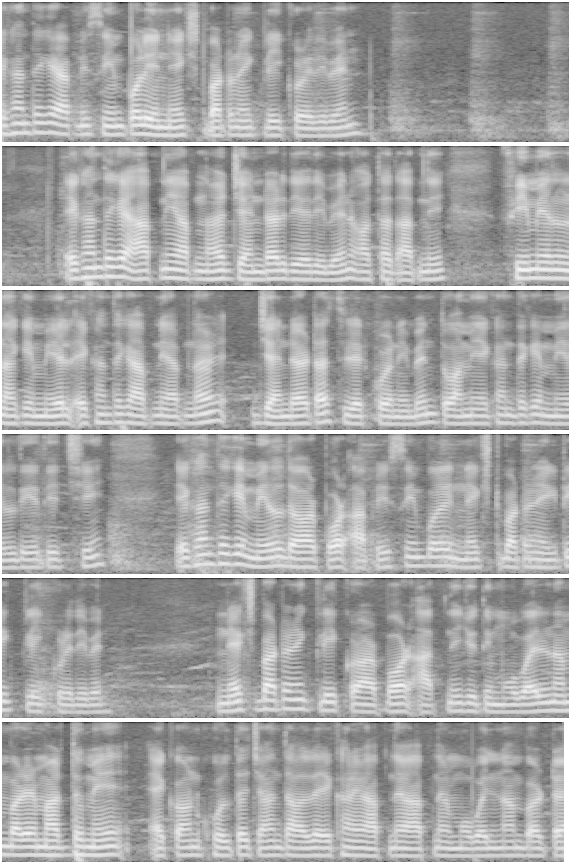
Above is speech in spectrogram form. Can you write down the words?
এখান থেকে আপনি সিম্পলি নেক্সট বাটনে ক্লিক করে দিবেন। এখান থেকে আপনি আপনার জেন্ডার দিয়ে দিবেন, অর্থাৎ আপনি ফিমেল নাকি মেল এখান থেকে আপনি আপনার জেন্ডারটা সিলেক্ট করে নেবেন। তো আমি এখান থেকে মেল দিয়ে দিচ্ছি। এখান থেকে মেল দেওয়ার পর আপনি সিম্পলি নেক্সট বাটনে একটি ক্লিক করে দিবেন। নেক্সট বাটনে ক্লিক করার পর আপনি যদি মোবাইল নাম্বারের মাধ্যমে অ্যাকাউন্ট খুলতে চান, তাহলে এখানে আপনার আপনার মোবাইল নাম্বারটা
